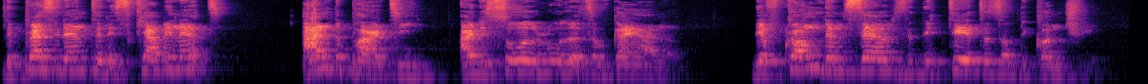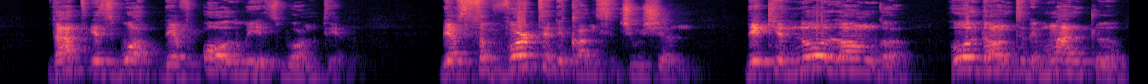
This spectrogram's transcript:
The president and his cabinet and the party are the sole rulers of Guyana. They've crowned themselves the dictators of the country. That is what they've always wanted. They've subverted the constitution. They can no longer hold on to the mantle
